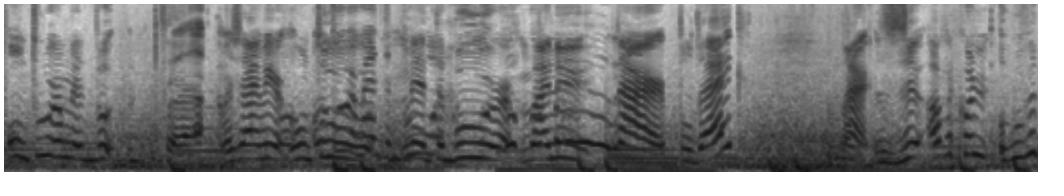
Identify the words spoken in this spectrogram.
on tour met... We zijn weer on tour, met de boer. met de boer. Maar nu naar Poldijk. Naar de Arkelhoeven.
